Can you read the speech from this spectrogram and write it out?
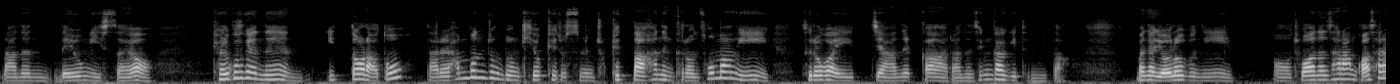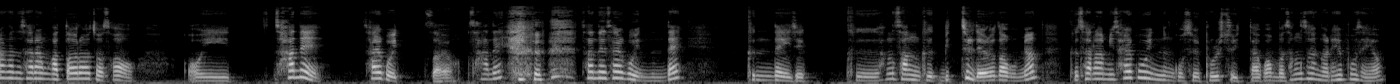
라는 내용이 있어요. 결국에는 있더라도 나를 한 번 정도는 기억해 줬으면 좋겠다 하는 그런 소망이 들어가 있지 않을까라는 생각이 듭니다. 만약 여러분이 어, 좋아하는 사람과 사랑하는 사람과 떨어져서 어, 이 산에 살고 있어요. 산에? 산에 살고 있는데 근데 이제 그 항상 그 밑을 내려다보면 그 사람이 살고 있는 곳을 볼 수 있다고 한번 상상을 해보세요.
